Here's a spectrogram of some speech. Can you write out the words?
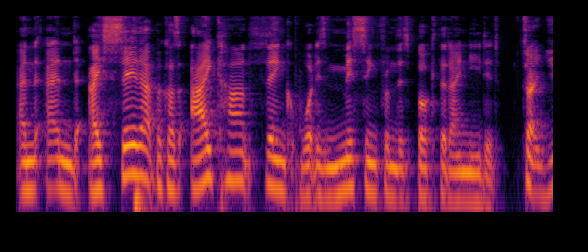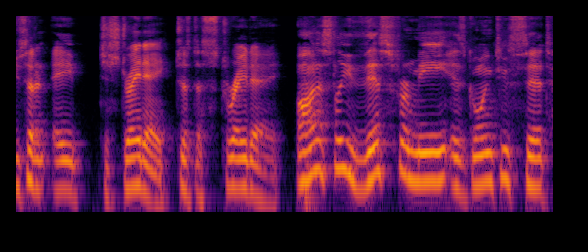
And and I say that because I can't think what is missing from this book that I needed. Sorry, you said an A, Just straight A. just a straight A. Honestly, this for me is going to sit.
